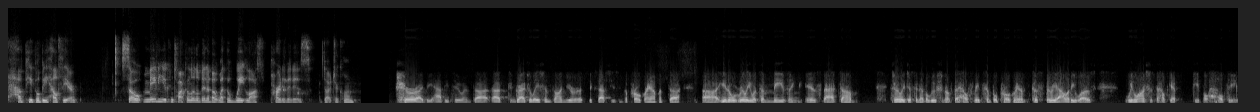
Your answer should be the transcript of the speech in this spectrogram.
have people be healthier so maybe you can talk a little bit about what the weight loss part of it is dr cohn Sure, I'd be happy to. And uh, uh, congratulations on your success using the program. And uh, uh, you know, really what's amazing is that um, it's really just an evolution of the Health Made Simple program because the reality was we launched this to help get people healthy.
